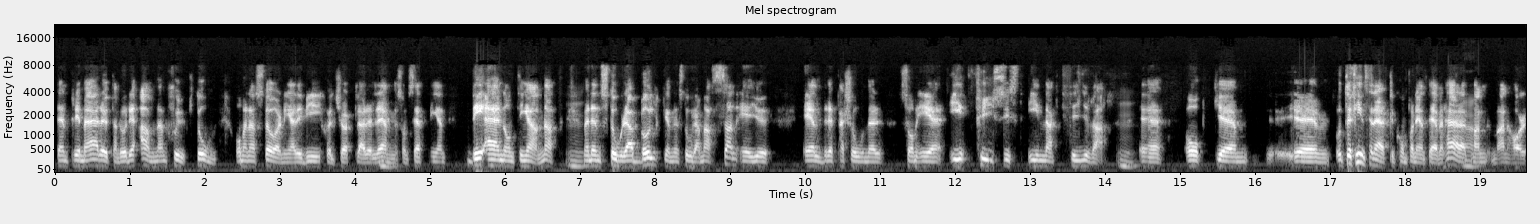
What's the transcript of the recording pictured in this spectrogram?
den, primära, utan då är det annan sjukdom. Om man har störningar i bisköldkörtlar eller ämnesomsättningen. Det är någonting annat. Mm. Men den stora bulken, den stora massan är ju äldre personer som är i, fysiskt inaktiva. Mm. Eh, och, eh, och det finns en ärftlig komponent även här, Ja. att man, man har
